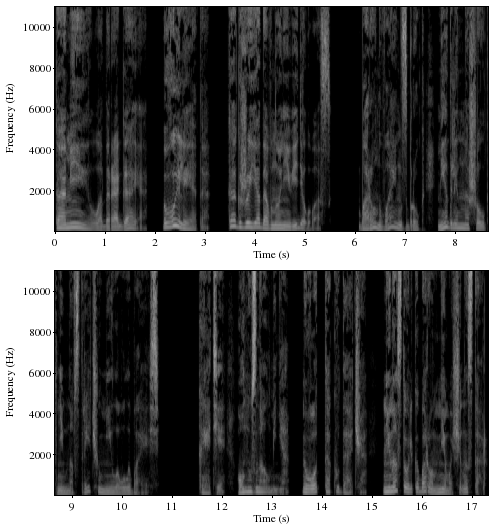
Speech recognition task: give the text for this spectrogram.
«Камилла, дорогая, вы ли это? Как же я давно не видел вас!» Барон Вайнсбрук медленно шел к ним навстречу, мило улыбаясь. «Кэти, он узнал меня. Вот так удача. Не настолько барон немощен и стар.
